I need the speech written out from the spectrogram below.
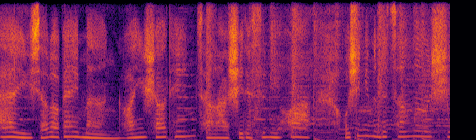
嗨，小宝贝们，欢迎收听苍老师的私密话，我是你们的苍老师，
